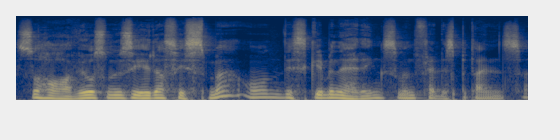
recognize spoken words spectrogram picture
så har vi jo, som du sier, rasisme og diskriminering som en fellesbetegnelse.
